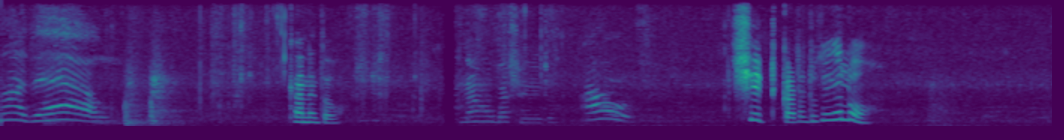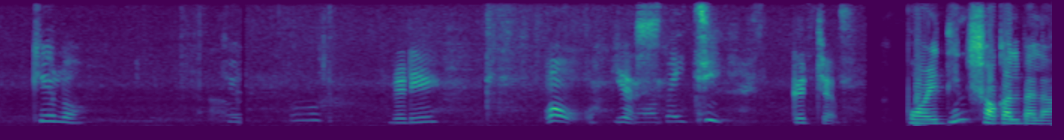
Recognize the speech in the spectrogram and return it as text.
মা দাও। কানে দাও। না ও বাসায় এটা শিট কাটা ঢুকে গেল? কি হলো? রেডি ও ইয়েস গুড জব পরের দিন সকালবেলা।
